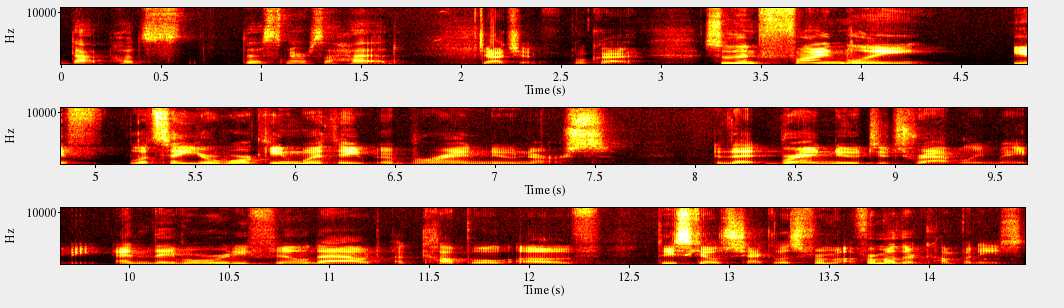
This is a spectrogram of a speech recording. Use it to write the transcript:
that puts this nurse ahead. Gotcha. Okay. So then finally, if let's say you're working with a, a brand new nurse, that brand new to traveling maybe, and they've already filled out a couple of these skills checklists from from other companies.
